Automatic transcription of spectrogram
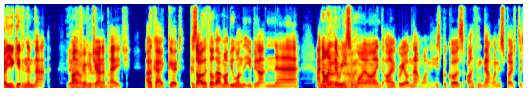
Are you giving them that? Yeah, friend Joanna. Page. Okay, good. Because I thought that might be one that you'd be like, nah. And I, No, the reason why I I agree on that one is because I think that one is supposed to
